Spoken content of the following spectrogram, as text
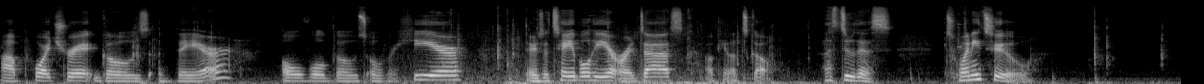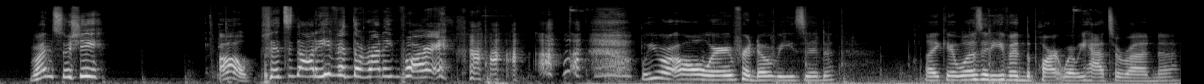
Uh, portrait goes there. Oval goes over here. There's a table here or a desk. Okay, let's go. Let's do this. 22. Run, Sushi! Oh, it's not even the running part. we were all worried for no reason. Like, it wasn't even the part where we had to run.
